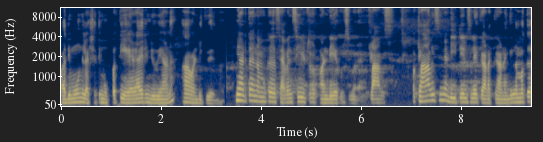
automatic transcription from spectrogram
പതിമൂന്ന് ലക്ഷത്തി മുപ്പത്തി ഏഴായിരം രൂപയാണ് ആ വണ്ടിക്ക് വരുന്നത്. ഇനി അടുത്തായി നമുക്ക് സെവൻ സീറ്റർ വണ്ടിയെ കുറിച്ച് പറയാം ക്ലാവിസ് അപ്പോൾ ക്ലാവിസിന്റെ ഡീറ്റെയിൽസിലേക്ക് കടക്കുകയാണെങ്കിൽ നമുക്ക്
